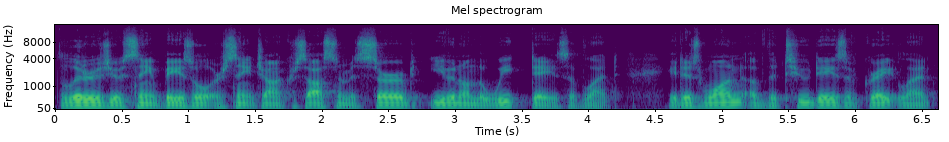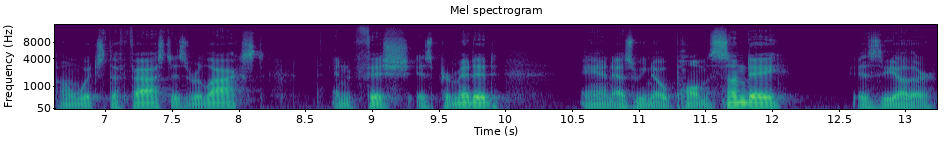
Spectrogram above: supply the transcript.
The liturgy of St. Basil or St. John Chrysostom is served even on the weekdays of Lent. It is one of the two days of Great Lent on which the fast is relaxed and fish is permitted, and as we know, Palm Sunday is the other.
